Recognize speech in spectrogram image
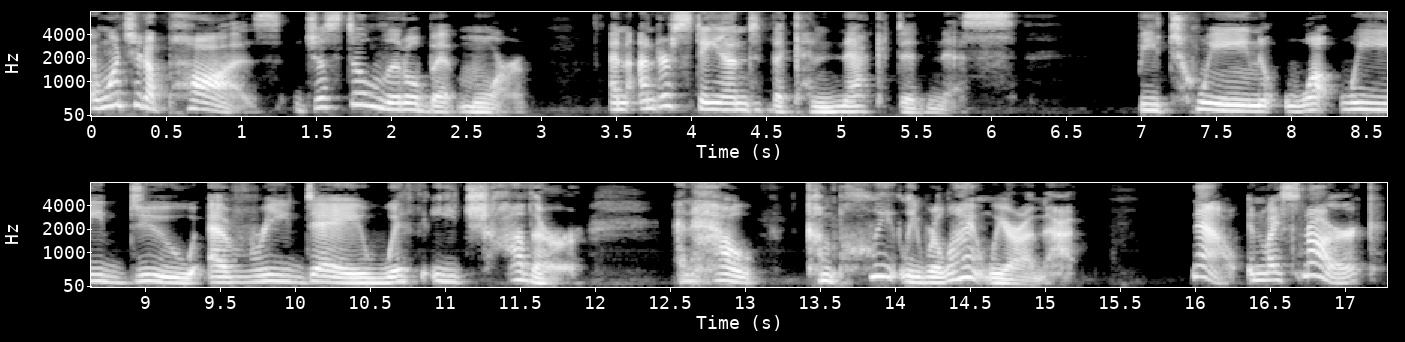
I want you to pause just a little bit more and understand the connectedness between what we do every day with each other and how completely reliant we are on that. Now, in my snark,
